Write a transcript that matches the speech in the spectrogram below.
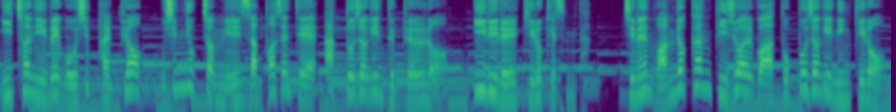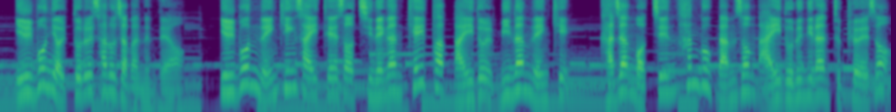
2258표 56.14%의 압도적인 득표율로 1위를 기록했습니다. 지는 완벽한 비주얼과 독보적인 인기로 일본 열도를 사로잡았는데요. 일본 랭킹 사이트에서 진행한 K-팝 아이돌 미남 랭킹 가장 멋진 한국 남성 아이돌은이란 투표에서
